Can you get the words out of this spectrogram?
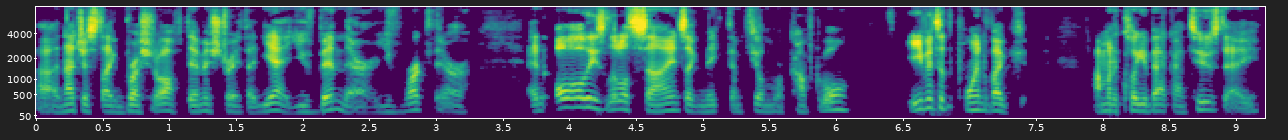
uh, not just like brush it off, demonstrate that, yeah, you've been there, you've worked there. And all these little signs like make them feel more comfortable, even to the point of like, I'm going to call you back on Tuesday.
